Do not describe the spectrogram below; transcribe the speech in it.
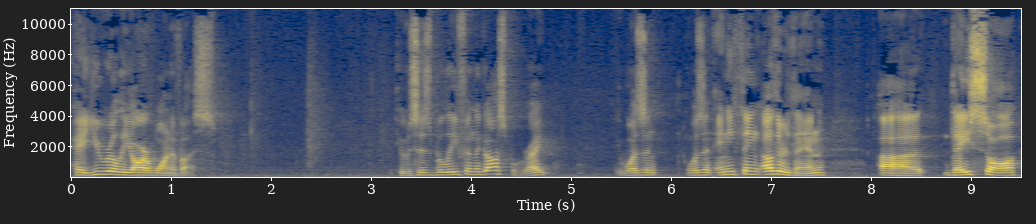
"Hey, you really are one of us"? It was his belief in the gospel, right? It wasn't, wasn't anything other than uh, they saw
